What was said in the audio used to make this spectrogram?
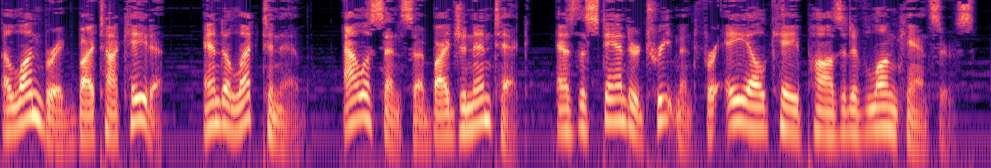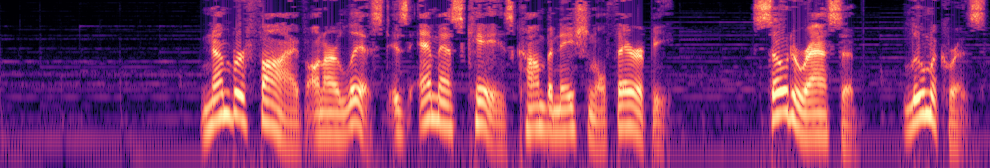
Alunbrig by Takeda, and alectinib, Alecensa by Genentech, as the standard treatment for ALK-positive lung cancers. Number 5 on our list is MSK's combinational therapy. Sotorasib, Lumakras,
